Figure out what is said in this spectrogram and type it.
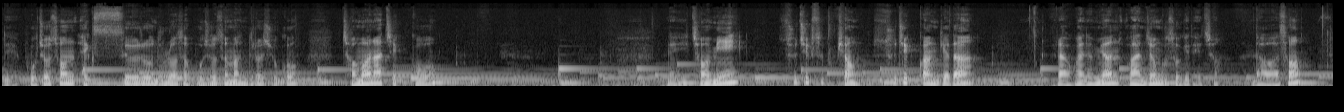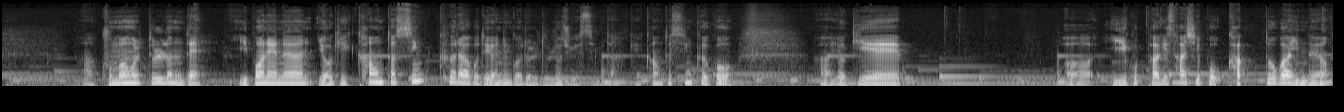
네, 보조선 X로 눌러서 보조선 만들어 주고 점 하나 찍고 네, 이 점이 수직 수평 수직 관계다 라고 해놓으면 완전 구속이 되죠. 나와서 아, 구멍을 뚫는데 이번에는 여기 카운터 싱크라고 되어 있는 거를 눌러 주겠습니다. 카운터 싱크고 아, 여기에 어, 2 곱하기 45 각도가 있네요.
